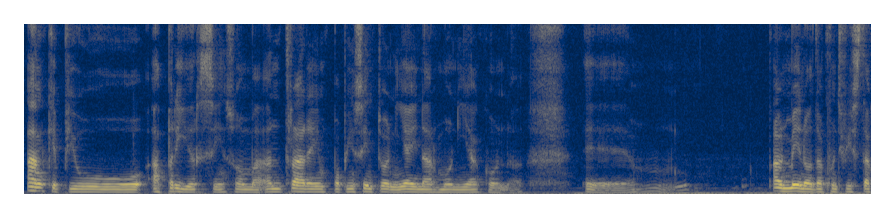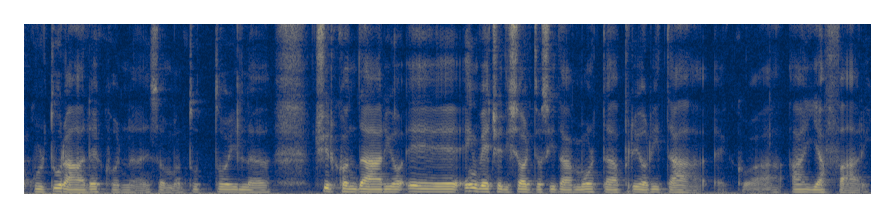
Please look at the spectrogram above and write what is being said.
anche più aprirsi, insomma, entrare un po' più in sintonia, in armonia con eh, almeno dal punto di vista culturale con insomma tutto il circondario. E, e invece di solito si dà molta priorità ecco, a, agli affari.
